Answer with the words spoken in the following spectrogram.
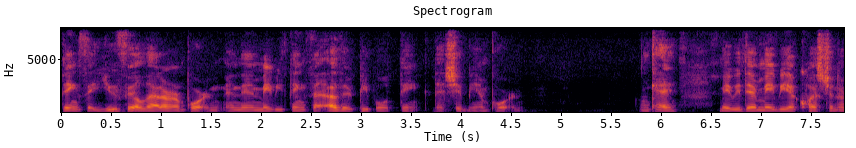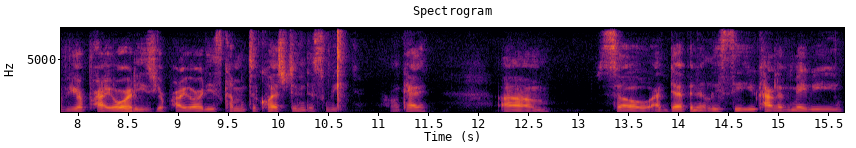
Things that you feel that are important. And then maybe things that other people think that should be important. Okay. Maybe there may be a question of your priorities. Your priorities come into question this week. Okay. Um, so I definitely see you kind of maybe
